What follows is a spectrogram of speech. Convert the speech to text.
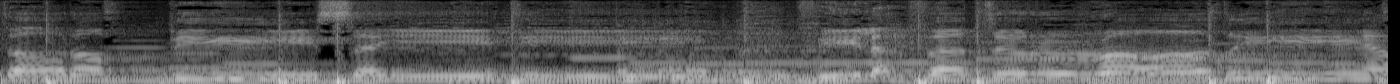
جئت ربي سيدي في لهفة الرضيع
